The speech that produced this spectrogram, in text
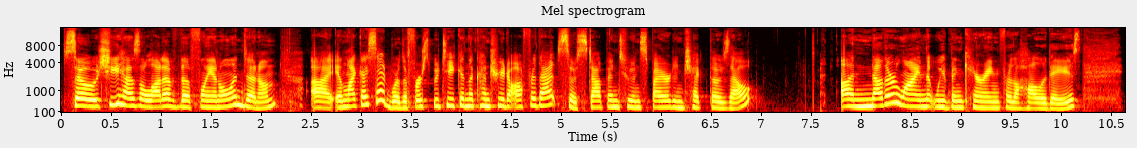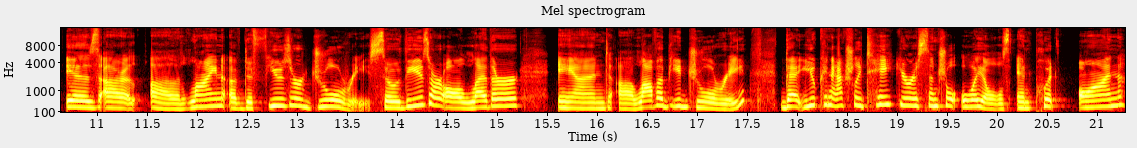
So she has a lot of the flannel and denim. Uh, and like I said, we're the first boutique in the country to offer that. So stop into Inspired and check those out. Another line that we've been carrying for the holidays is a, a line of diffuser jewelry. So these are all leather and uh, lava bead jewelry that you can actually take your essential oils and put on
